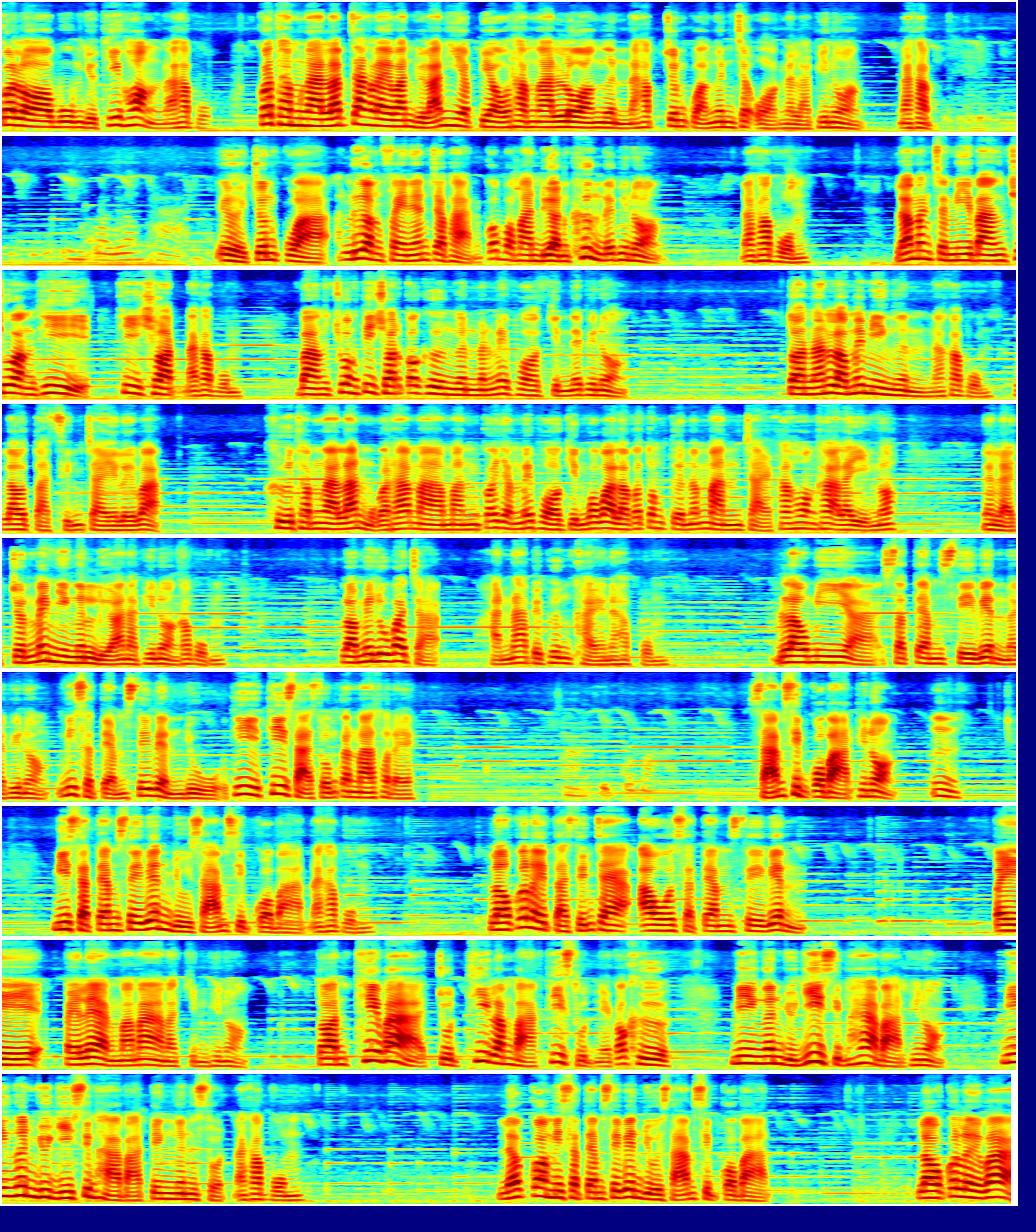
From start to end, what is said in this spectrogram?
ก็รอบูมอยู่ที่ห้องนะครับผม ก็ทำงานรับจ้างรายวันอยู่ร้านเฮียเปียวทำงานรอเงินนะครับ จนกว่าเงินจะออกนั่นแหละพี่น้องนะครับ เออจนกว่าเรื่องไฟแนนซ์จะผ่านก็ประมาณเดือนครึ่งด้วยพี่น้องนะครับผมแล้วมันจะมีบางช่วงที่ที่ช็อตนะครับผมบางช่วงที่ช็อตก็คือเงินมันไม่พอกินได้พี่น้อง ตอนนั้นเราไม่มีเงินนะครับผมเราตัดสินใจเลยว่า คือทำงานร้านหมูกระทะมามันก็ยังไม่พอกิน เพราะว่าเราก็ต้องเตือนน้ำมันจ่ายค่าห้องค่าอะไรอีกเนาะนั่นแหละ จนไม่มีเงินเหลือนะพี่น้องครับผม เราไม่รู้ว่าจะหันหน้าไปพึ่งใครนะครับผม เรามีอ่าสแตมเซเว่นนะพี่น้อง มีสแตมเซเว่นอยู่ที่ที่สะสมกันมาเท่าไหร่สามสิบกว่าบาทสามสิบกว่าบาทพี่น้อง อืมมีสแตมเซเว่นอยู่30กว่าบาทนะครับผม เราก็เลยตัดสินใจเอาสแตมเซเว่นไปไปแลกมาม่ามากินพี่น้อง ตอนที่ว่าจุดที่ลำบากที่สุดเนี่ยก็คือ มีเงินอยู่ 25 บาทพี่น้อง มีเงินอยู่25บาทเป็นเงินสดนะครับผม แล้วก็มีสแตมเซเว่นอยู่ 30 กว่าบาท เราก็เลยว่า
